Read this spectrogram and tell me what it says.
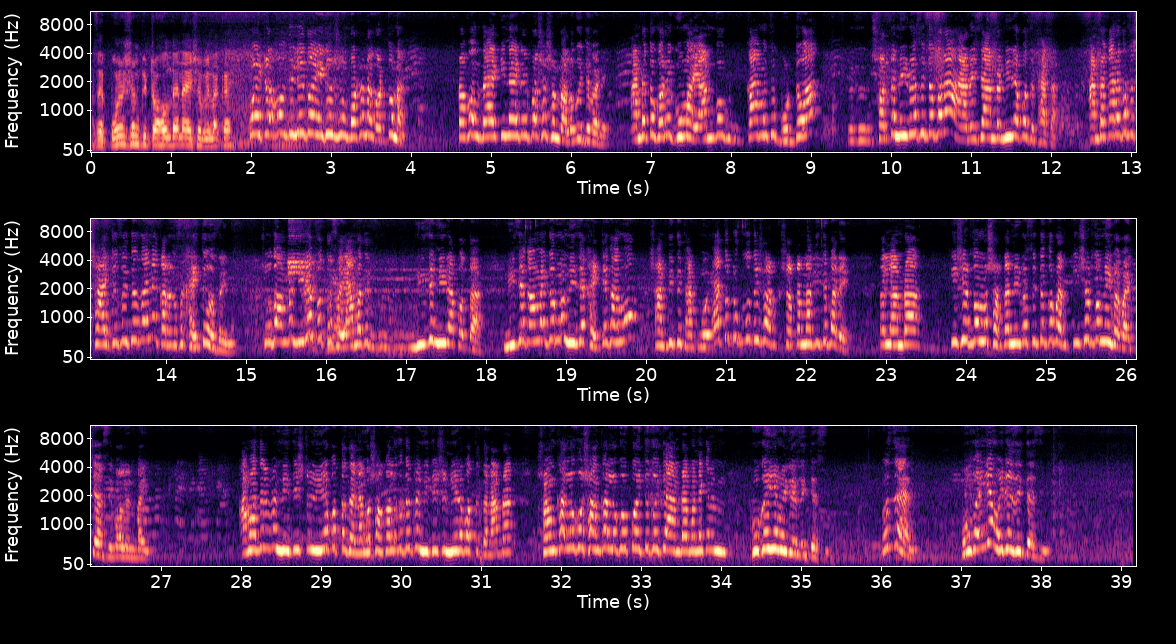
আচ্ছা প্রশাসন কি টহল দেয় না এইসব এলাকায়? ওই টহল দিলে তো সব ঘটনা ঘটতো না। টহল দেয় কিনা এটা প্রশাসন ভালো করতে পারে। আমরা তো ঘরে ঘুমাই, আমগো কাম হচ্ছে ভোট দেওয়া, সরকার নির্বাচিত করা, আর এই যে আমরা নিরাপদে থাকা। আমরা কারও কাছে সাহায্য চাইতে চাই না, কারও কাছে খাইতেও চাই না। শুধু আমরা নিরাপত্তা চাই, আমাদের নিজের নিরাপত্তা। নিজে কামাই করব, নিজে খাইতে খামো, শান্তিতে থাকব। এতটুকু যদি সর- সরকার না দিতে পারে, তাহলে আমরা কিসের জন্য সরকার নির্বাচিত করব, আর কিসের জন্যই বা বাচ্চা আছি, বলেন ভাই? আমাদের একটা নির্দিষ্ট নিরাপত্তা দেন, আমরা সংখ্যালঘুদের একটা নির্দিষ্ট নিরাপত্তা দেন। আমরা সংখ্যালঘু সংখ্যালঘু কইতে কইতে আমরা মনে করেন হুগাইয়া মইটা দিতেছি বুঝলেন হুগাইয়া মইটা দিতেছি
